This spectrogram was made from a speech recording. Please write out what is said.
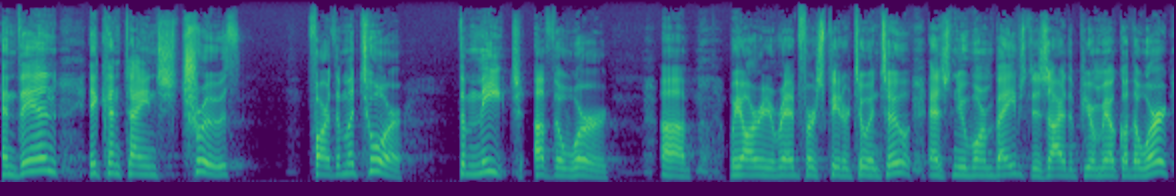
And then it contains truth for the mature, the meat of the word. Uh, we already read 1 Peter 2 and 2 as newborn babes desire the pure milk of the word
